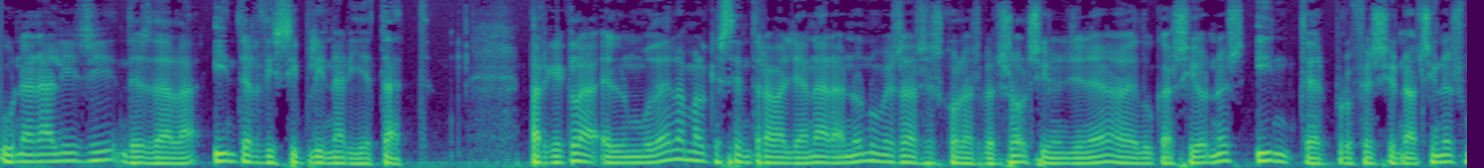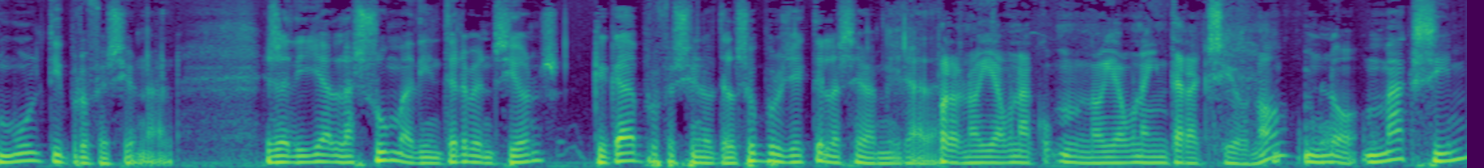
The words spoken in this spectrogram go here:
una anàlisi des de la interdisciplinarietat, perquè, clar, el model amb el que estem treballant ara, no només a les escoles Bersol, sinó en general a l'educació, no és interprofessional, sinó és multiprofessional. És a dir, hi ha la suma d'intervencions que cada professional té el seu projecte i la seva mirada. Però no hi ha una, no hi ha una interacció, no? No, màxim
